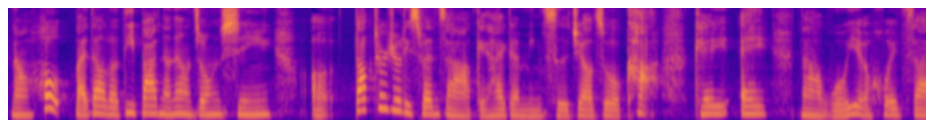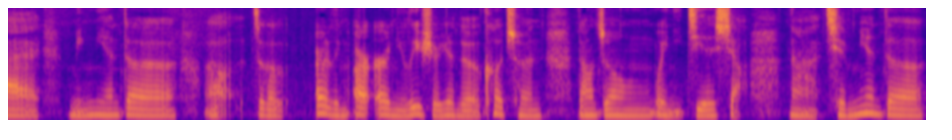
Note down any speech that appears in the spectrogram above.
然后来到了第八能量中心，呃，Dr. Judy Spencer 给他一个名词叫做 Ka，K-A。那我也会在明年的呃这个。二零二二女力学院的课程当中为你揭晓，那前面的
